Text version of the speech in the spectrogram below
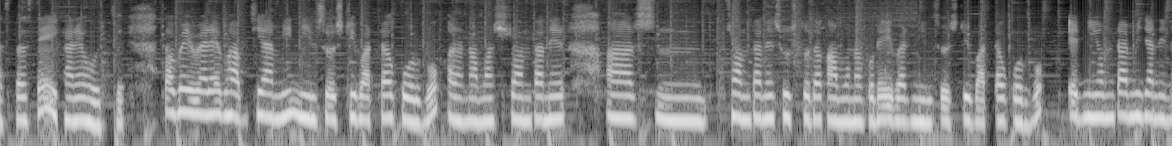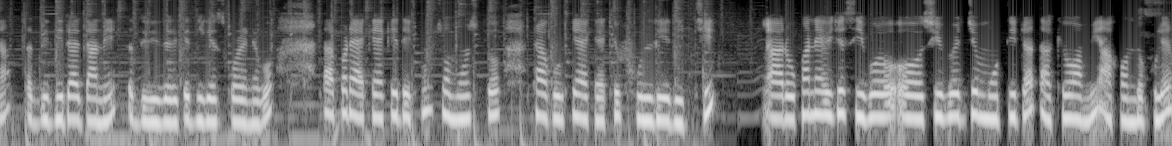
আস্তে আস্তে এখানে হচ্ছে। তবে এবারে ভাবছি আমি নীল ষষ্ঠী বারটাও করব, কারণ আমার সন্তানের সন্তানের সুস্থতা কামনা করে এবার নীল ষষ্ঠী বারটাও করব। এর নিয়মটা আমি জানি না তার দিদিরা জানে তার দিদিদেরকে জিজ্ঞেস করে নেব। তারপরে একে একে দেখুন, সমস্ত ঠাকুরকে একে একে ফুল দিয়ে দিচ্ছি। আর ওখানে ওই যে শিব শিবের যে মূর্তিটা, তাকেও আমি আকন্দ ফুলের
